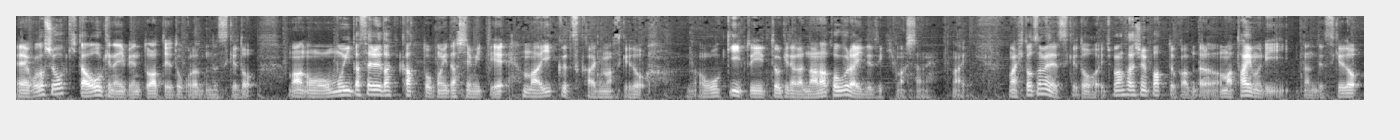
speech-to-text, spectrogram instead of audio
えー、今年起きた大きなイベントはというところなんですけど、まあ、あの、思い出せるだけかと思い出してみて、まあ、いくつかありますけど、大きいと言っておきながら7個ぐらい出てきましたね。はい。まあ、1つ目ですけど、一番最初にパッと浮かんだのは、まあ、タイムリーなんですけど、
